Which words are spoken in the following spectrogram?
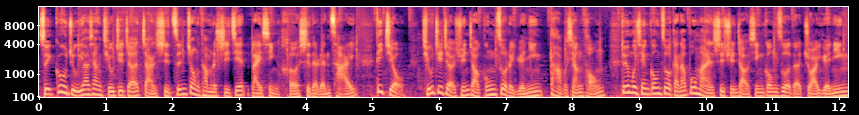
所以雇主要向求职者展示尊重他们的时间来吸引合适的人才。第九。求职者寻找工作的原因大不相同。对目前工作感到不满是寻找新工作的主要原因，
